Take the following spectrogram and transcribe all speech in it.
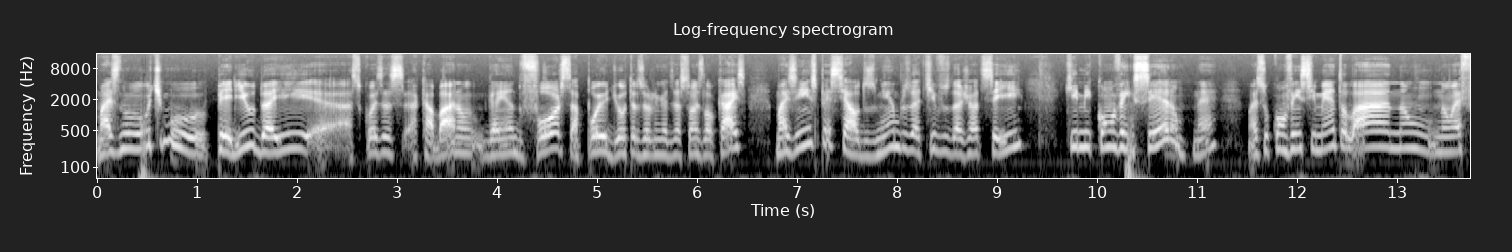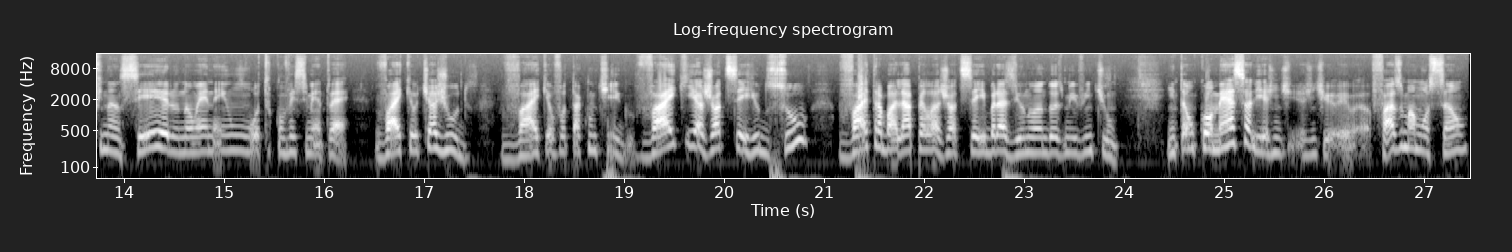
Mas no último período aí eh, as coisas acabaram ganhando força, apoio de outras organizações locais, mas em especial dos membros ativos da JCI que me convenceram, né? Mas o convencimento lá não, não é financeiro, não é nenhum outro convencimento, é vai que eu te ajudo, vai que eu vou estar contigo, vai que a JCI Rio do Sul vai trabalhar pela JCI Brasil no ano 2021. Então começa ali, a gente, a gente eh, faz uma moção,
